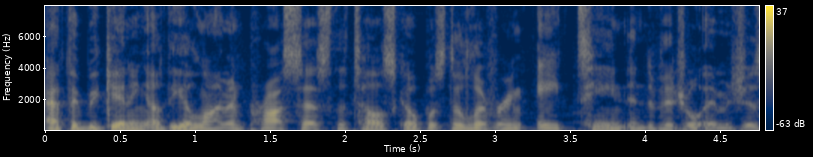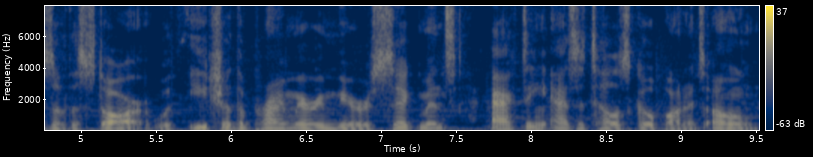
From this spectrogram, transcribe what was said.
At the beginning of the alignment process, the telescope was delivering 18 individual images of the star, with each of the primary mirror segments acting as a telescope on its own.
